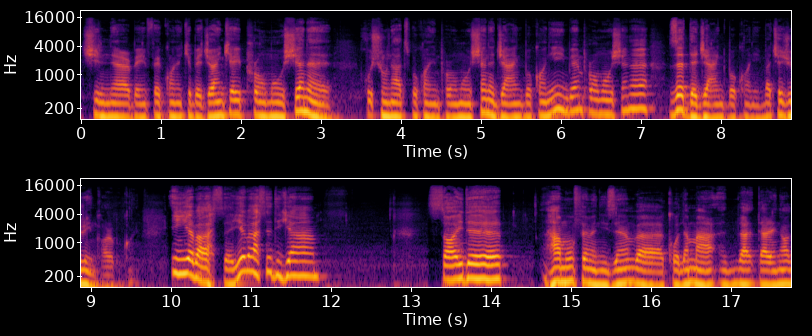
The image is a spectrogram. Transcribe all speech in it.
شیلنر به این فکر کنه که به جای اینکه promotion خشونت بکنیم promotion جنگ بکنیم بیایم promotion ضد جنگ بکنیم و چجوری این کار بکنیم. این یه بحثه. یه بحث دیگه هم side همون فمینیزم و کلا در این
